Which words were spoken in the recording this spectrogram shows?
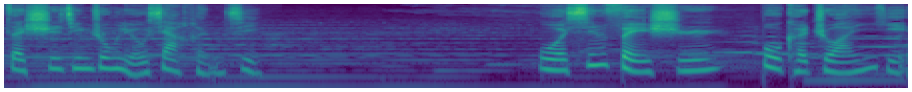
在《诗经》中留下痕迹。我心匪石，不可转也；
